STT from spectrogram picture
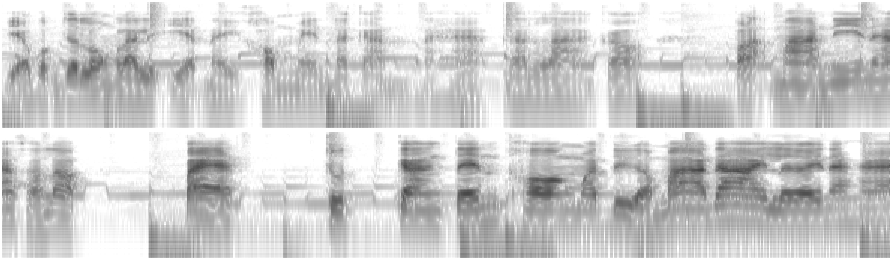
เดี๋ยวผมจะลงรายละเอียดในคอมเมนต์ล้วกันนะฮะด้านล่างก็ประมาณนี้นะฮะสำหรับ 8 จุดกลางเต็นท์คลองมาเดือมาได้เลยนะฮะ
